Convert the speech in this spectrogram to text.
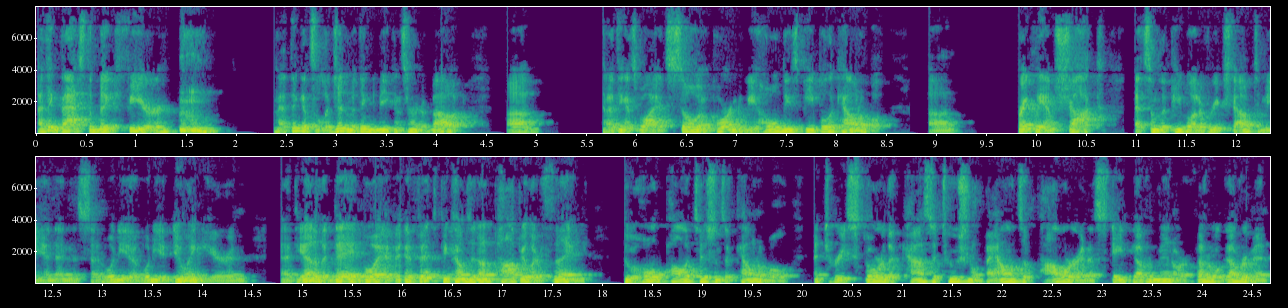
I think that's the big fear, and I think it's a legitimate thing to be concerned about. Um, and I think that's why it's so important we hold these people accountable. Frankly, I'm shocked at some of the people that have reached out to me and then said, "What are you What are you doing here?" And, and at the end of the day, boy, if, if it becomes an unpopular thing to hold politicians accountable and to restore the constitutional balance of power in a state government or a federal government,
